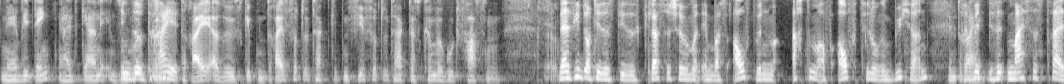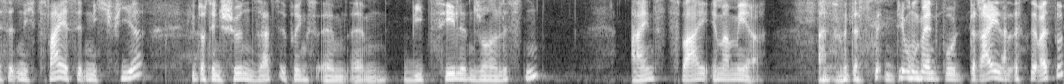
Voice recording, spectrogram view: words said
Naja, wir denken halt gerne in so, in so drei. drei. Also es gibt einen Dreivierteltakt, gibt einen Viervierteltakt, das können wir gut fassen. Na, es gibt auch dieses, dieses klassische, wenn man irgendwas auf, wenn man, achte mal auf Aufzählungen in Büchern. Es sind drei. Es sind meistens drei. Es sind nicht zwei, es sind nicht vier. Es gibt auch den schönen Satz übrigens, ähm, ähm, wie zählen Journalisten? Eins, zwei, immer mehr. Also das in dem Moment, wo drei, weißt du,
